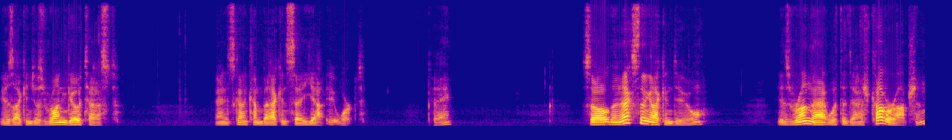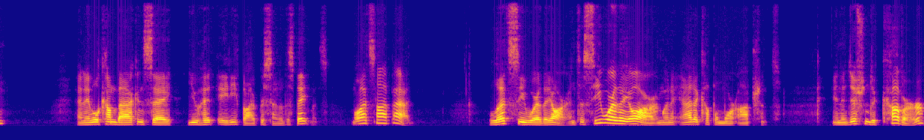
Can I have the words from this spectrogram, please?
is I can just run go test and it's going to come back and say, yeah, it worked. Okay. So the next thing I can do is run that with the dash cover option and it will come back and say, you hit 85% of the statements. Well, that's not bad. Let's see where they are. And to see where they are, I'm going to add a couple more options. In addition to cover,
